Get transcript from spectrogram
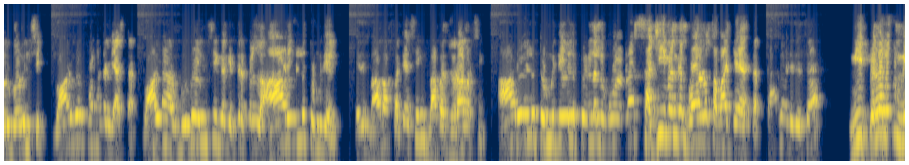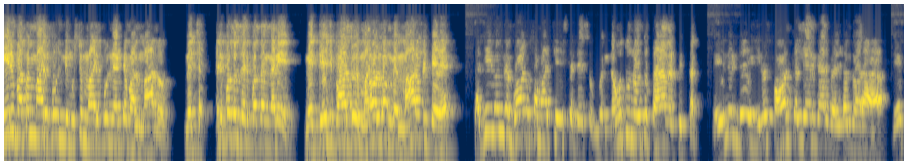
గురు గోవింద్ సింగ్ వారు కూడా పోరాటం చేస్తారు. వాళ్ళ గురు గోవింద్ సింగ్ ఇద్దరు పిల్లలు ఆరేళ్ళు తొమ్మిదేళ్ళు. ఇది బాబా ఫతేహ్ సింగ్ బాబా జొరావర్ సింగ్. ఆరేళ్ళు తొమ్మిదేళ్ళ పిల్లలు కూడా సజీవంగా గోడలో సమాధి చేస్తారు. కాదండి తెలుసా? మీ పిల్లలు మీరు మతం మారిపోయింది ముస్లిం మారిపోయింది అంటే వాళ్ళు మారరు. మేము చనిపోతాం చనిపోతాం కానీ మేము తేజ్ బహదూర్ మన వల్ల మేము మారంటే సజీవంగా గోడ సమాజ్ చేస్తే నవ్వుతూ నవ్వుతూ ప్రాణాలు అర్పిస్తారు. ఏంటంటే ఈ రోజు పవన్ కళ్యాణ్ గారు వెళ్ళడం ద్వారా దేశ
